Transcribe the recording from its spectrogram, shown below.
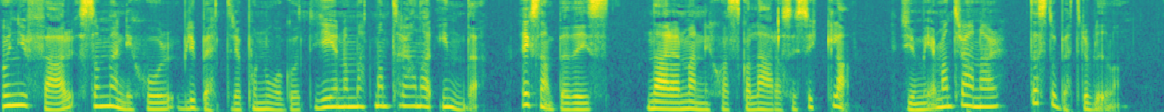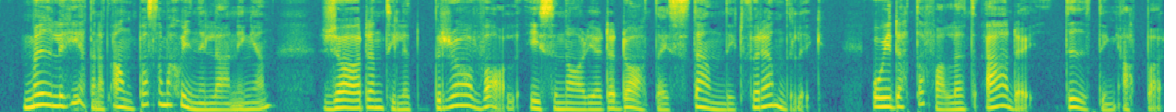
Ungefär som människor blir bättre på något genom att man tränar in det. Exempelvis när en människa ska lära sig cykla. Ju mer man tränar, desto bättre blir man. Möjligheten att anpassa maskininlärningen gör den till ett bra val i scenarier där data är ständigt föränderlig. Och i detta fallet är det datingappar.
